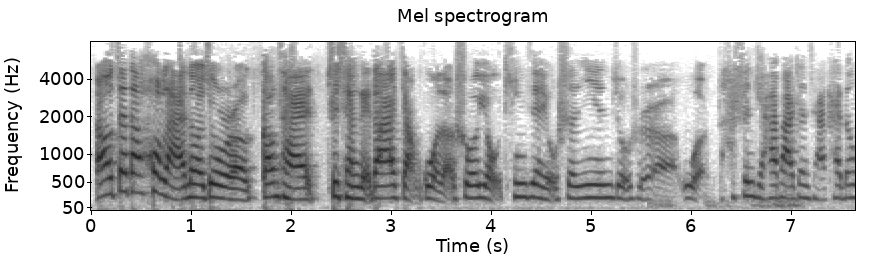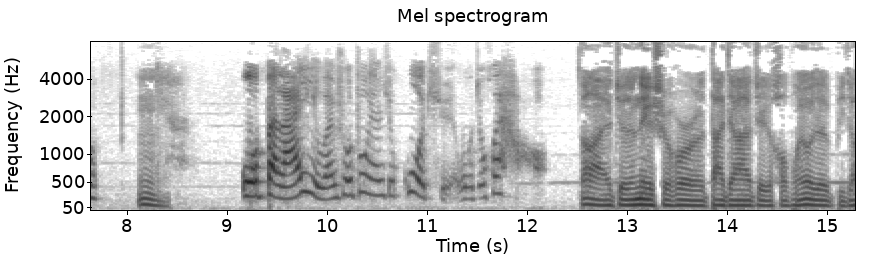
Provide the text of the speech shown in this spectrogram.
然后再到后来呢，就是刚才之前给大家讲过的，说有听见有声音，就是我身体害怕，站起来开灯。嗯。我本来以为说中元节过去我就会好，啊，觉得那个时候大家这个好朋友就比较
